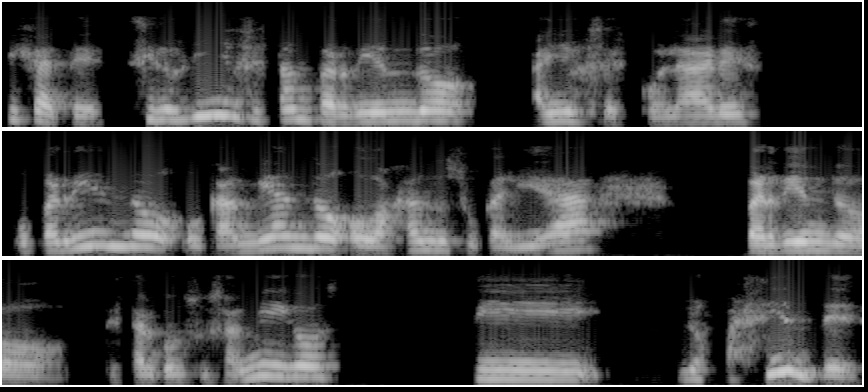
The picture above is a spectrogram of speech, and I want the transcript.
fíjate, si los niños están perdiendo años escolares, o perdiendo, o cambiando, o bajando su calidad, perdiendo de estar con sus amigos, si los pacientes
